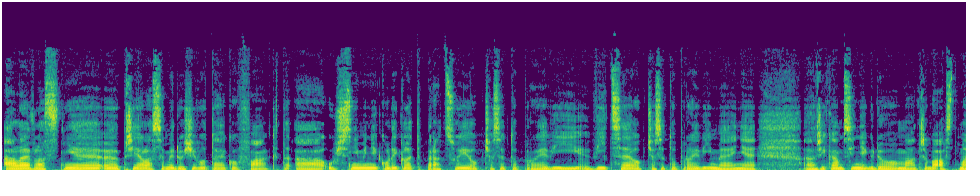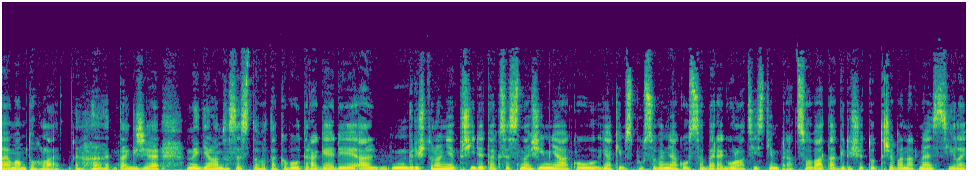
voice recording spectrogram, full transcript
ale vlastně e, přijala se mi do života jako fakt a už s nimi několik let pracuji. Občas se to projeví více, občas se to projeví méně. E, říkám si, někdo má třeba astma, já mám tohle, takže nedělám zase z toho takovou tragédii a když to na ně přijde, tak se snažím nějakou, nějakým způsobem, nějakou seberegulací s tím pracovat a když je to třeba nad mé síly,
